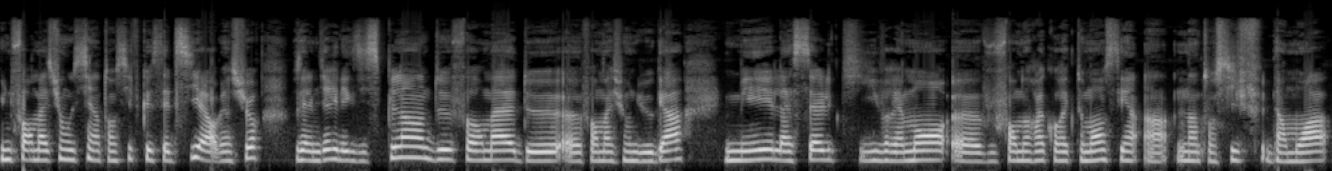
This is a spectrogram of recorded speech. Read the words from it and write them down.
une formation aussi intensive que celle-ci. Alors bien sûr vous allez me dire il existe plein de formats de euh, formation de yoga mais la seule qui vraiment euh, vous formera correctement c'est un intensif d'un mois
